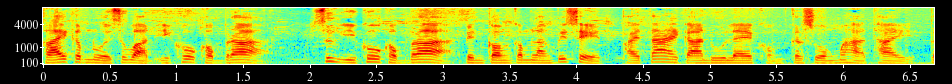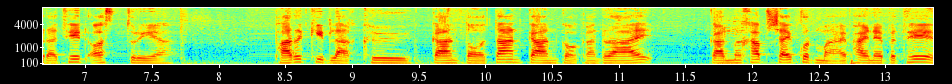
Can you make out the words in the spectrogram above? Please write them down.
คล้ายกับหน่วยสวัสด์อีโคคอมบราซึ่งอีโคคอมบราเป็นกองกำลังพิเศษ ภายใต้การดูแลของกระทรวงมหาดไทย ประเทศออสเตรีย ภารกิจหลักคือการต่อต้านการก่อการร้าย การบังคับใช้กฎหมายภายในประเทศ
